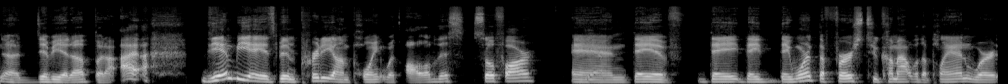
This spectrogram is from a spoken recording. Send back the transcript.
to uh, divvy it up, but I, the NBA has been pretty on point with all of this so far and yeah. they have they they they weren't the first to come out with a plan where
